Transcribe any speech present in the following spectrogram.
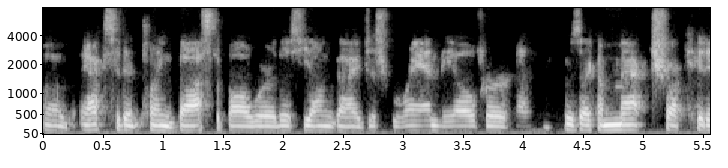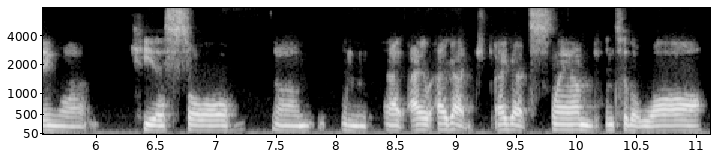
an accident playing basketball where this young guy just ran me over. It was like a Mack truck hitting a Kia Soul. Um, and I, I- got I got slammed into the wall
